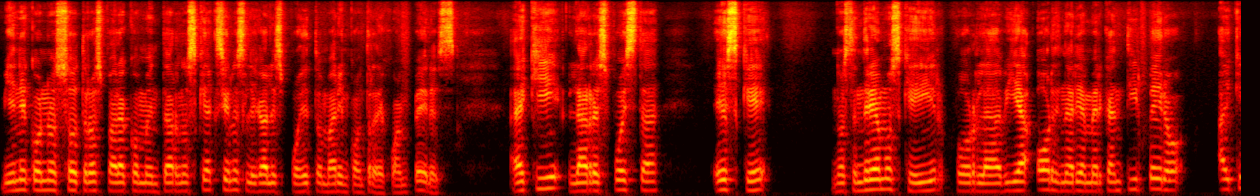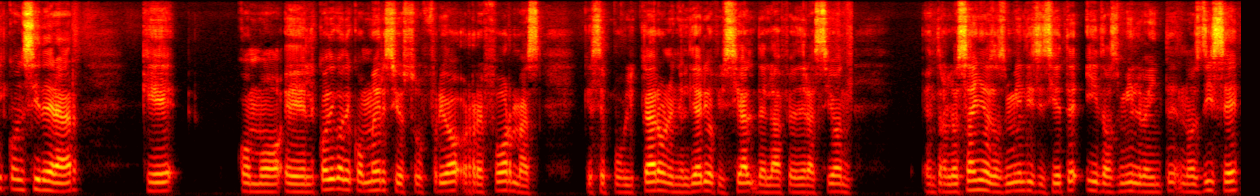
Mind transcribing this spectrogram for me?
viene con nosotros para comentarnos qué acciones legales puede tomar en contra de Juan Pérez. Aquí la respuesta es que nos tendríamos que ir por la vía ordinaria mercantil, pero hay que considerar que como el Código de Comercio sufrió reformas que se publicaron en el Diario Oficial de la Federación entre los años 2017 y 2020, nos dice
